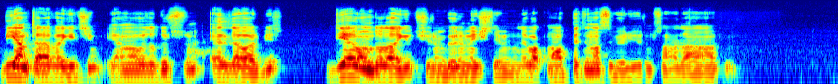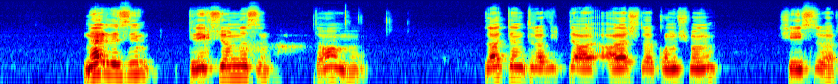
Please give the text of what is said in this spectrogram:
Bir yan tarafa geçeyim. Yani orada dursun. Elde var bir. Diğer ondalığa geçiyorum bölme işleminde. Bak muhabbeti nasıl bölüyorum sana daha ne yapayım. Neredesin? Direksiyondasın. Tamam mı? Zaten trafikte araçla konuşmanın şeysi var.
